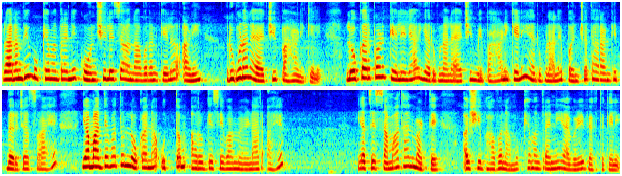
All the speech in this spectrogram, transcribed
प्रारंभी मुख्यमंत्र्यांनी कोनशिलेचं अनावरण केलं आणि रुग्णालयाची पाहणी केली. लोकार्पण केलेल्या या रुग्णालयाची मी पाहणी केली. हे रुग्णालय पंचतारांकित दर्जाचं आहे. या माध्यमातून लोकांना उत्तम आरोग्य सेवा मिळणार आहे. याचे समाधान वाटते. अशी भावना मुख्यमंत्र्यांनी यावेळी व्यक्त केली.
